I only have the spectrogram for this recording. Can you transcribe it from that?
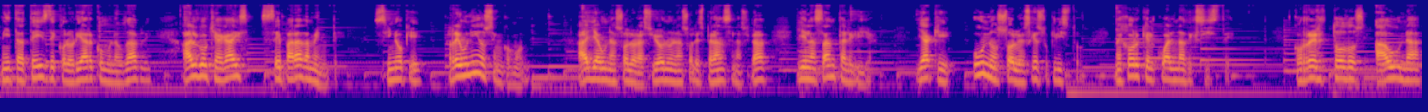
ni tratéis de colorear como laudable algo que hagáis separadamente, sino que reuníos en común. Haya una sola oración, una sola esperanza en la ciudad y en la santa alegría, ya que uno solo es Jesucristo, mejor que el cual nada existe. Correr todos a una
